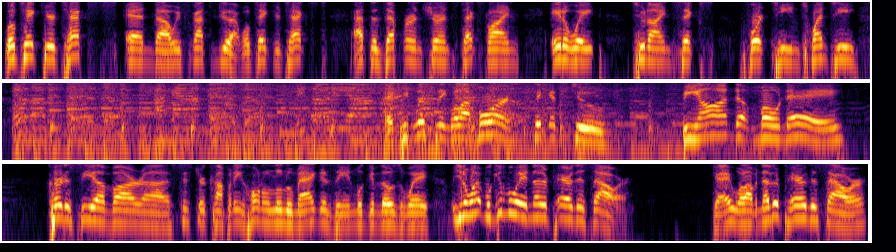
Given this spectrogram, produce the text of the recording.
We'll take your texts, and uh, we forgot to do that. We'll take your text at the Zephyr Insurance text line, 808 296 1420. And keep listening. We'll have more tickets to Beyond Monet, courtesy of our uh, sister company, Honolulu Magazine. We'll give those away. You know what? We'll give away another pair this hour. Okay, we'll have another pair this hour.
